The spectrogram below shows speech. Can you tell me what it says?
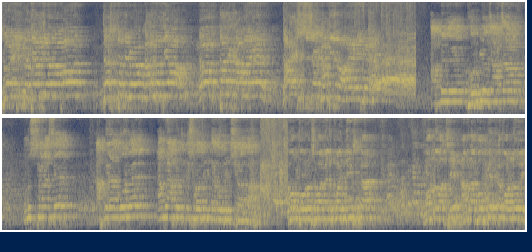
শহীদ প্রেসিডেন্ট জিয়াউর রহমান, দেশনেত্রী বেগম খালেদা জিয়া এবং তারেক রহমানের ধানের শীষের ঘাঁটি যেন হয় এই যে আপনাদের ধর্মীয় যে আচার অনুষ্ঠান আছে আপনারা করবেন আমরা আপনাদেরকে সহযোগিতা করব ইনশাআল্লাহ। এবং পৌরসভা মিলে পঁয়ত্রিশটা মণ্ডপ আছে আমরা প্রত্যেকটা মণ্ডপে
